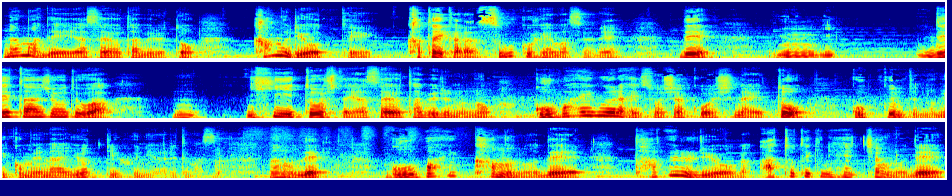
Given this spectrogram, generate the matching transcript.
生で野菜を食べると噛む量って硬いからすごく増えますよね。で、うん、データ上では火通した野菜を食べるのの5倍ぐらい咀嚼をしないとごっくんって飲み込めないよっていうふうに言われてます。なので5倍噛むので食べる量が圧倒的に減っちゃうので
